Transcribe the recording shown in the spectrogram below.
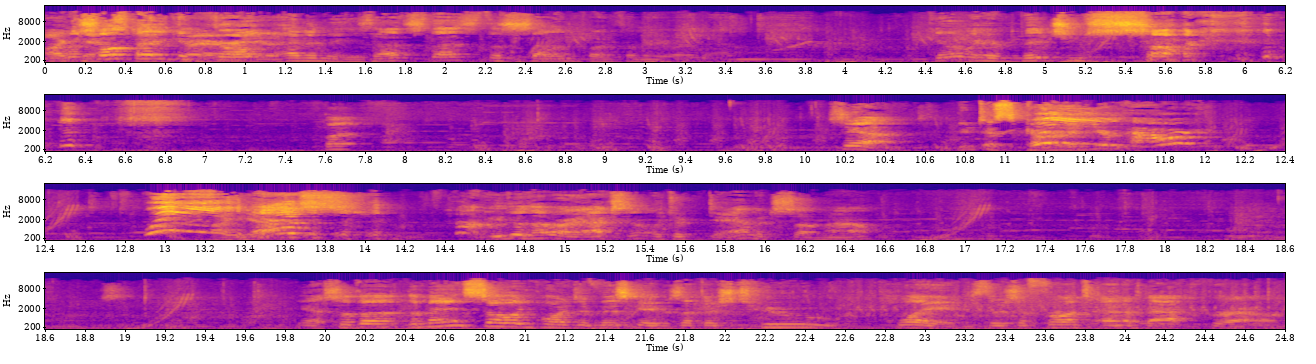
I I can't saw you stand can prayer throw either. enemies. That's that's the selling point for me right now. Get over here, bitch, you suck. But so yeah, You discarded your power? I guess either that or I accidentally took damage somehow. Yeah, so the, the main selling point of this game is that there's two planes. There's a front and a background.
